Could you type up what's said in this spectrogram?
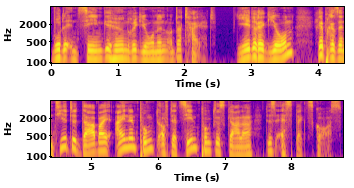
wurde in zehn Gehirnregionen unterteilt jede Region repräsentierte dabei einen Punkt auf der 10-Punkte-Skala des Aspect Scores.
